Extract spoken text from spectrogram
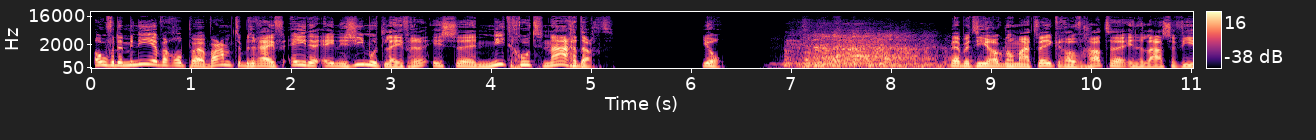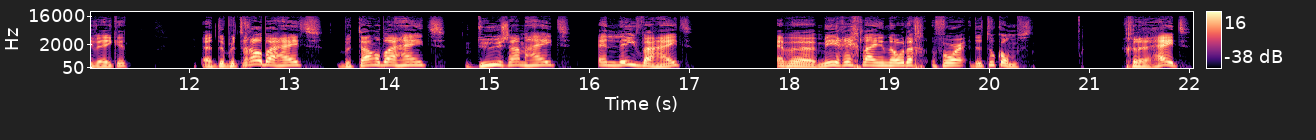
over de manier waarop uh, warmtebedrijf Ede energie moet leveren is niet goed nagedacht. Joh. We hebben het hier ook nog maar twee keer over gehad in de laatste vier weken. de betrouwbaarheid, betaalbaarheid, duurzaamheid en leefbaarheid hebben meer richtlijnen nodig voor de toekomst. Geheid.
